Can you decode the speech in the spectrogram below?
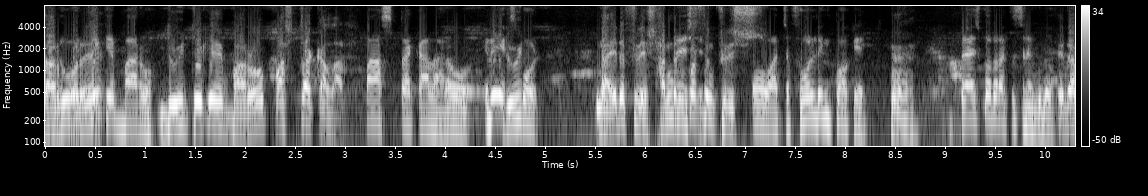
তারপরে থেকে বারো। দুই থেকে বারো পাঁচটা কালার পাঁচটা কালার ও এটা এক্সপোর্ট না এটা ফ্রেশ হান্ড্রেড পার্সেন্ট ফ্রেশ ও আচ্ছা ফোল্ডিং পকেট হ্যাঁ। প্রাইস কত রাখতেছেন এগুলো? এটা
